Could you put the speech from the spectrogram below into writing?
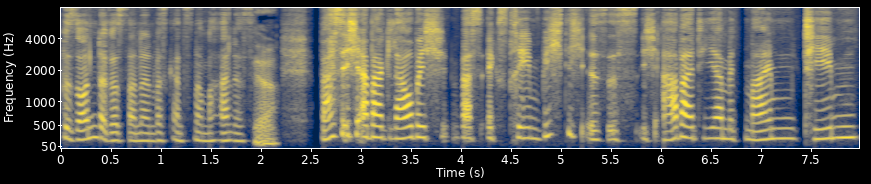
Besonderes, sondern was ganz Normales. Ja. Was ich aber glaube ich, was extrem wichtig ist, ist, ich arbeite ja mit meinen Themen,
